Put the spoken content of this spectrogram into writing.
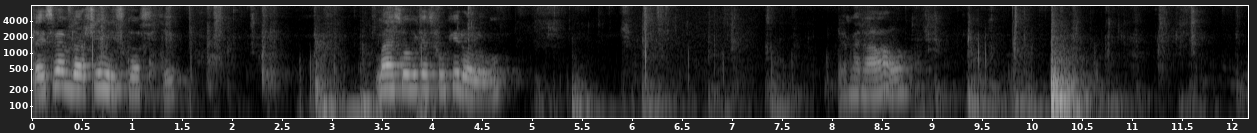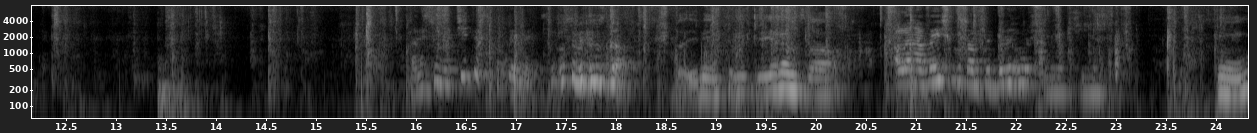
Tady jsme v další místnosti. Má jsou vidět fuky dolů. Jdeme dál. Schody, viď? Nebo se mi to zdá? Stejný, jenom zdá. Ale na vejšku tam ty byly horší, určitě. Hmm.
